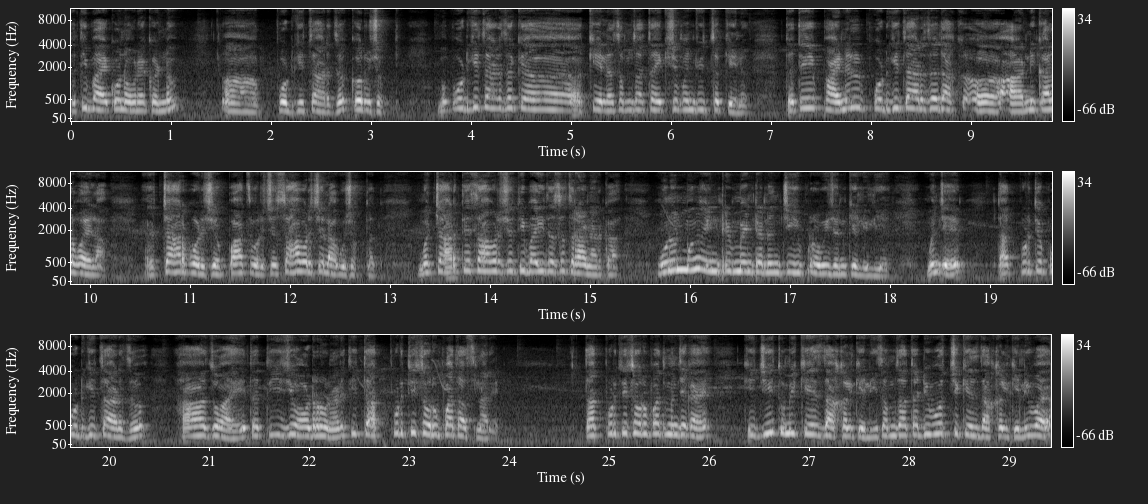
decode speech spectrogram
तर ती बायको नवऱ्याकडनं पोटगीचा अर्ज करू शकते. मग पोटगीचा अर्ज के केलं समजा आता एकशे पंचवीसचं केलं तर ते फायनल पोटगीचा अर्ज दाख निकाल व्हायला चार वर्ष पाच वर्ष सहा वर्ष लागू शकतात. मग चार ते सहा वर्ष ती बाई तसंच राहणार का? म्हणून मग एंट्री मेंटेनन्सची ही प्रोव्हिजन केलेली आहे. म्हणजे तात्पुरते पोटगीचा अर्ज हा जो आहे तर ती जी ऑर्डर होणार आहे ती तात्पुरती स्वरूपात असणार आहे. तात्पुरती स्वरूपात म्हणजे काय? की जी तुम्ही केस दाखल केली समजा आता डिवोर्सची केस दाखल केली बाय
